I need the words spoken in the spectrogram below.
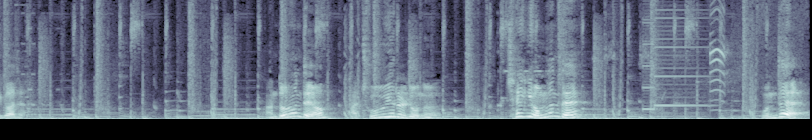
이거 하자. 안 도는데요? 아 주위를 도는 책이 없는데? 뭔데?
